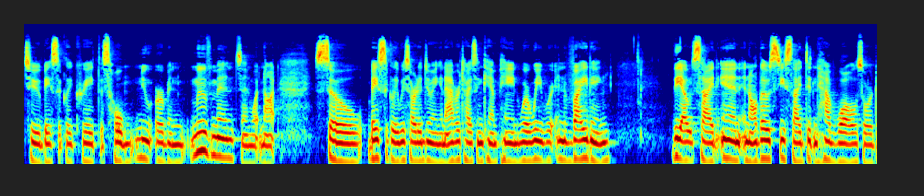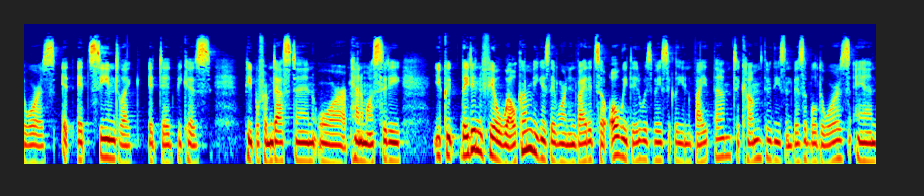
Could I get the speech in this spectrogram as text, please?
to basically create this whole new urban movement and whatnot. So basically, we started doing an advertising campaign where we were inviting the outside in. And although Seaside didn't have walls or doors, it, it seemed like it did because people from Destin or Panama City you could they didn't feel welcome because they weren't invited so all we did was basically invite them to come through these invisible doors and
